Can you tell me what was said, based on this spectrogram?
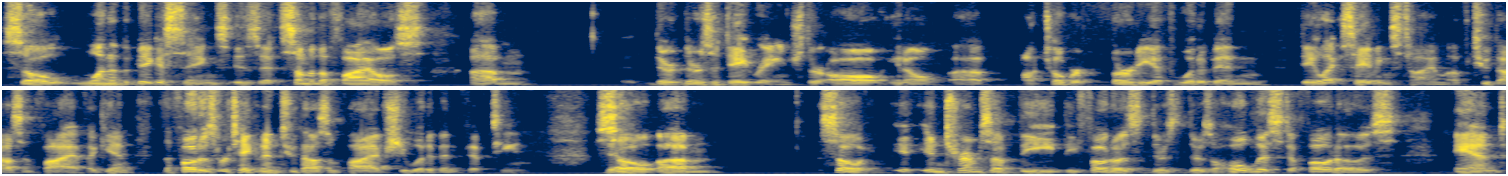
So one of the biggest things is that some of the files, um, there, there's a date range. They're all, you know, uh, October 30th would have been daylight savings time of 2005. Again, the photos were taken in 2005. She would have been 15. Yeah. So, um, so in terms of the the photos, there's there's a whole list of photos, and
